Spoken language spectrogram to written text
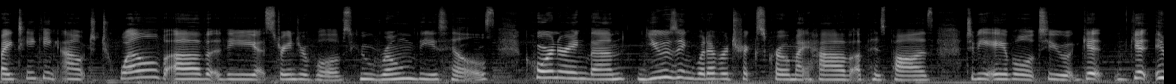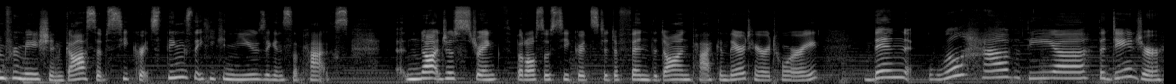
by taking out 12 of the stranger wolves who roam these hills, cornering them, using whatever tricks Crow might have up his paws to be able to get get information, gossip, secrets, things that he can use against the packs, not just strength, but also secrets to defend the Dawn pack in their territory then we'll have the uh, the danger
